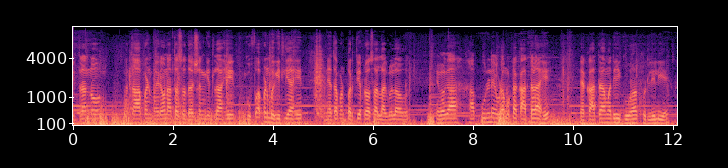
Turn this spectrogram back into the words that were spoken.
मित्रांनो आता आपण भैरवनाथाचं दर्शन घेतलं आहे. गुफा पण बघितली आहेत. आणि आता आपण परतीय प्रवासाला लागलेलो आहोत. हे बघा हा पूर्ण एवढा मोठा कातळ आहे. या कातळामध्ये ही गुहा खोदलेली आहे.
